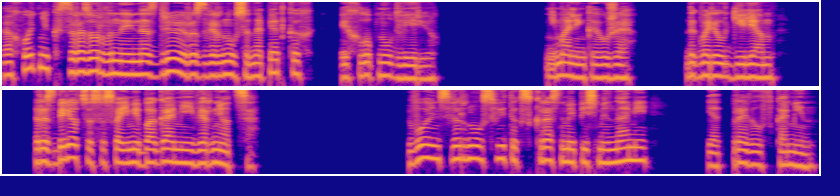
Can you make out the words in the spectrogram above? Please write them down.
Охотник с разорванной ноздрёй развернулся на пятках и хлопнул дверью. «Не маленькая уже», — договорил Гильям. «Разберется со своими богами и вернется». Воин свернул свиток с красными письменами и отправил в камин.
